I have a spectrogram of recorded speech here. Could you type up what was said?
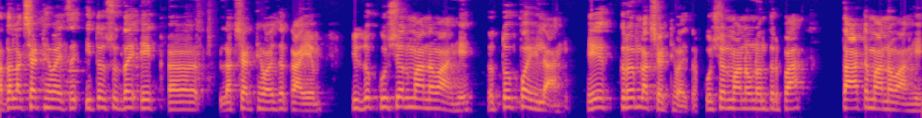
आता लक्षात ठेवायचं इथं सुद्धा एक लक्षात ठेवायचं कायम की जो कुशल मानव आहे तर तो पहिला आहे. हे क्रम लक्षात ठेवायचा. कुशल मानव नंतर पहा ताट मानव आहे.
